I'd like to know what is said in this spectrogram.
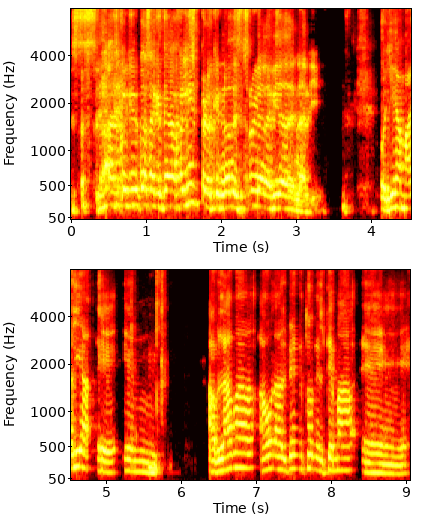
Haz cualquier cosa que te haga feliz, pero que no destruya la vida de nadie. Oye, Amalia, eh, em, hablaba ahora Alberto del tema eh,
